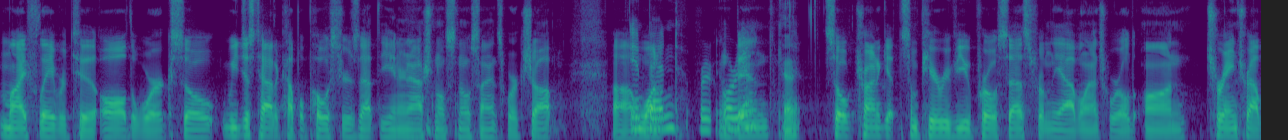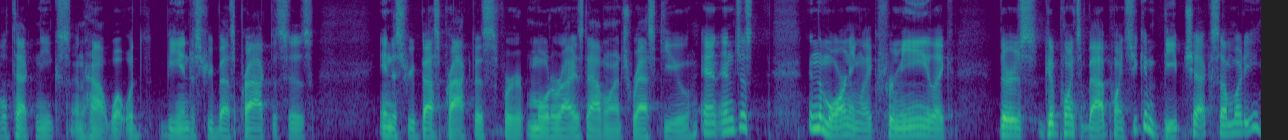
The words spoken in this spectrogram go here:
my flavor to all the work. So we just had a couple posters at the International Snow Science Workshop. Uh, In one- Bend, or in Oregon. Bend. Okay. So trying to get some peer review process from the avalanche world on terrain travel techniques and how what would be industry best practices, industry best practice for motorized avalanche rescue, and and just in the morning, like for me, like there's good points and bad points. You can beep check somebody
